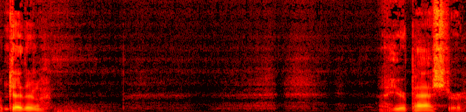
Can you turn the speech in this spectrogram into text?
Okay, they're. Hear Pastor.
